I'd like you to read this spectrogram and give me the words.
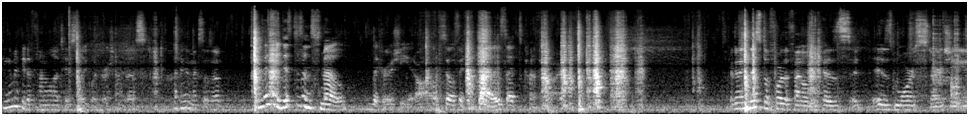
think it might be the fennel that tastes like licorice on this. I think I mixed those up. I'm gonna say this doesn't smell licoricey at all. So if it does, that's kind of hard. We're doing this before the fennel because it is more starchy,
